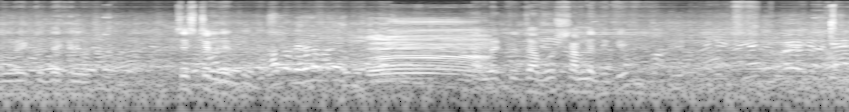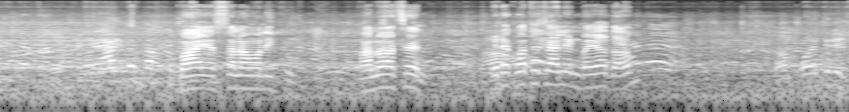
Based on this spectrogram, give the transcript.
আমরা একটু দেখেন চেষ্টা করি আমরা একটু যাব সামনের দিকে। ভাই আসসালামু আলাইকুম। ভালো আছেন? এটা কত চাইলেন ভাইয়া দাম পঁয়ত্রিশ।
